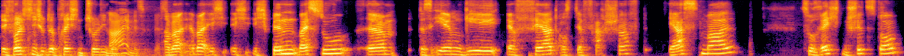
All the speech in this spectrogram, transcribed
Ich wollte dich nicht unterbrechen, Entschuldigung. Nein, das, das aber, aber ich, ich, ich bin, weißt du, ähm, das EMG erfährt aus der Fachschaft erstmal zu Recht einen Shitstorm,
